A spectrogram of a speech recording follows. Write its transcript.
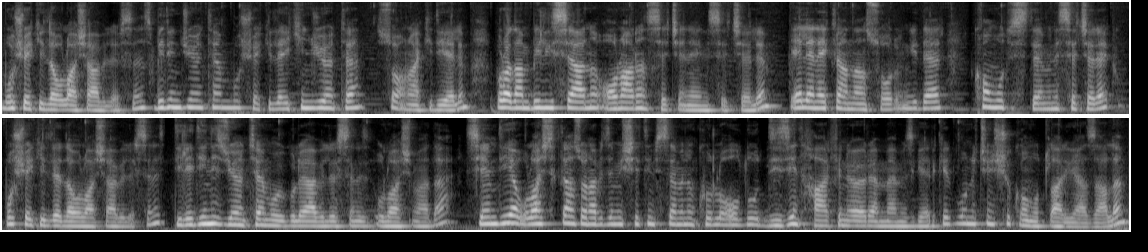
Bu şekilde ulaşabilirsiniz. Birinci yöntem bu şekilde. İkinci yöntem sonraki diyelim. Buradan bilgisayarını onarın seçeneğini seçelim. Gelen ekrandan sorun gider. Komut sistemini seçerek bu şekilde de ulaşabilirsiniz. Dilediğiniz yöntemi uygulayabilirsiniz ulaşmada. CMD'ye ulaştıktan sonra bizim işletim sisteminin kurulu olduğu dizin harfini öğrenmemiz gerekir. Bunun için şu komutları yazalım.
